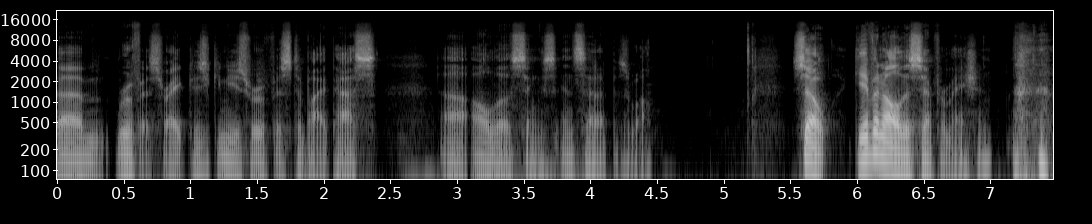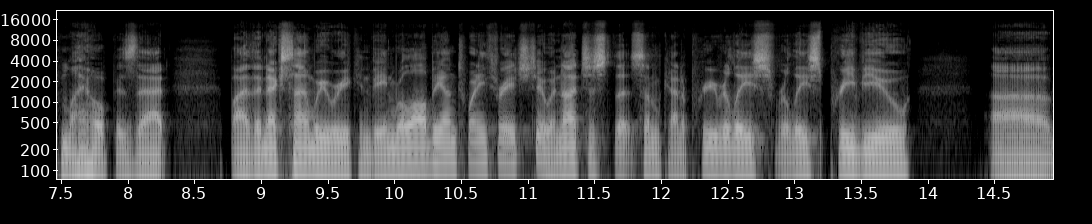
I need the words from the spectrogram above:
um, Rufus, right? Because you can use Rufus to bypass uh, all those things in setup as well. So, given all this information, my hope is that by the next time we reconvene, we'll all be on 23H2 and not just the, some kind of pre-release, release preview, uh,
